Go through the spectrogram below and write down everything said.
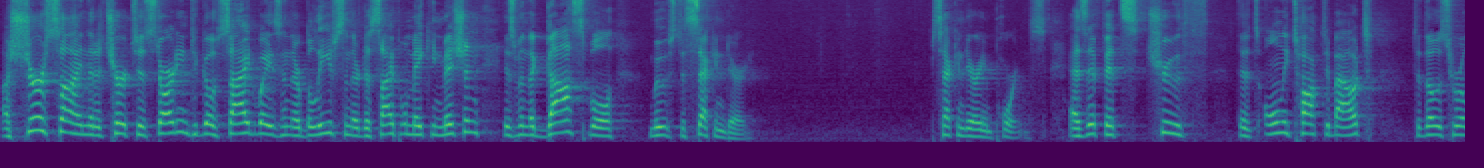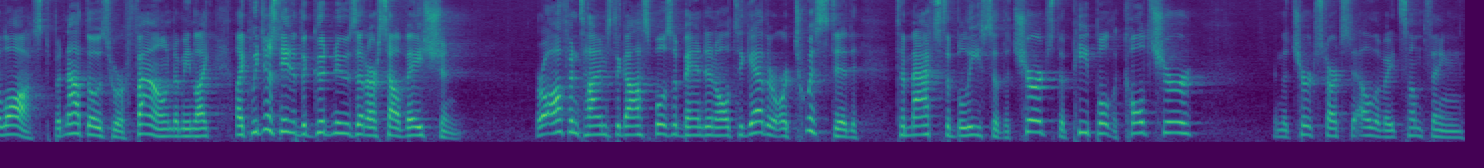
A sure sign that a church is starting to go sideways in their beliefs and their disciple making mission is when the gospel moves to secondary. Secondary importance. As if it's truth that it's only talked about to those who are lost, but not those who are found. I mean, like, like we just needed the good news that our salvation. Or oftentimes the gospel is abandoned altogether or twisted to match the beliefs of the church, the people, the culture, and the church starts to elevate something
